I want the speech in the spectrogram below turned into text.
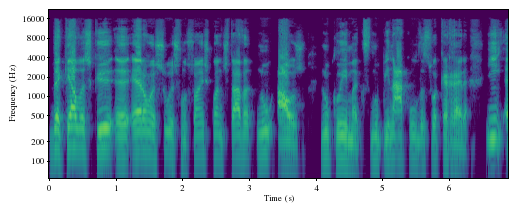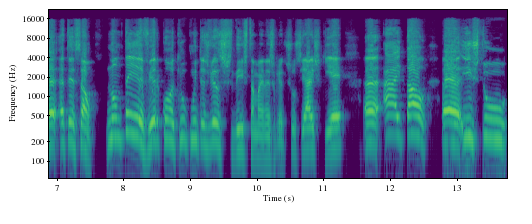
daquelas que uh, eram as suas funções quando estava no auge, no clímax, no pináculo da sua carreira. E, uh, atenção, não tem a ver com aquilo que muitas vezes se diz também nas redes sociais, que é, uh, ah, e tal, isto,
